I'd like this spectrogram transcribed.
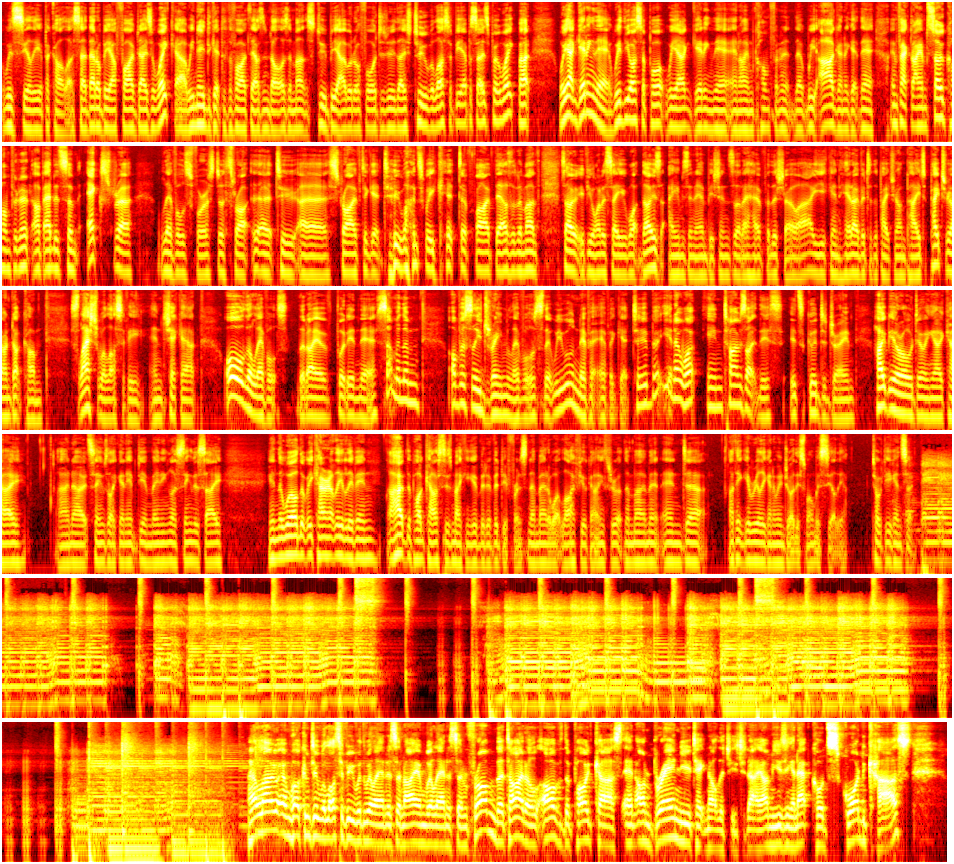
with Celia Pacquola. So that'll be our five days a week. Uh, we need to get to the $5,000 a month to be able to afford to do those two philosophy episodes per week. But we are getting there. With your support, we are getting there. And I'm confident that we are going to get there. In fact, I am so confident I've added some extra levels for us to uh, to uh, strive to get to once we get to 5000 a month so if you want to see what those aims and ambitions that i have for the show are you can head over to the patreon page patreon.com slash philosophy and check out all the levels that I have put in there. Some of them obviously dream levels that we will never ever get to, but you know what? In times like this, it's good to dream. Hope you're all doing okay. I know it seems like an empty and meaningless thing to say in the world that we currently live in. I hope the podcast is making a bit of a difference no matter what life you're going through at the moment. And uh, I think you're really going to enjoy this one with Celia. Talk to you again soon. Hello and welcome to Philosophy with Will Anderson. I am Will Anderson from the title of the podcast and on brand new technology today. I'm using an app called Squadcast,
